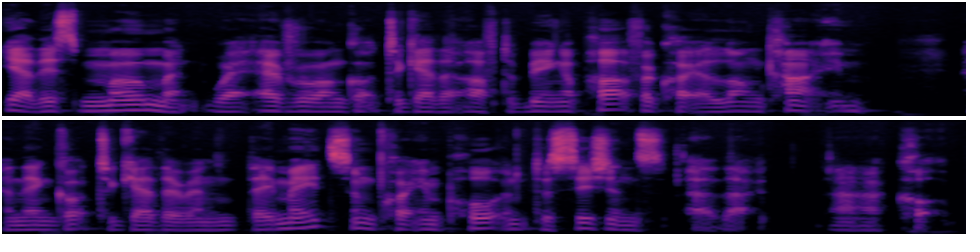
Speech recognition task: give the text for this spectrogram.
yeah, this moment where everyone got together after being apart for quite a long time and then got together and they made some quite important decisions at that uh, COP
